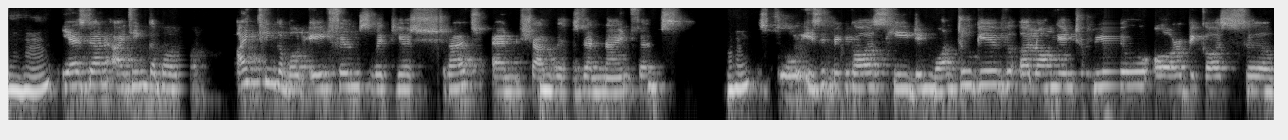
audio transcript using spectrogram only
Mm-hmm. He has done, I think, about I think about eight films with Yash Raj, and Shah mm-hmm. has done nine films. Mm-hmm. So, is it because he didn't want to give a long interview, or because uh,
